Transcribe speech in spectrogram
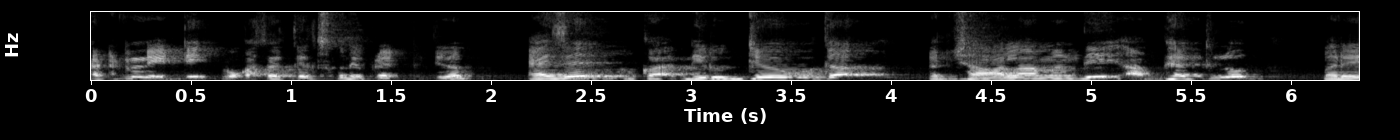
ప్రకటన ఏంటి? ఒకసారి తెలుసుకునే ప్రయత్నం చేద్దాం. యాజ్ ఏ ఒక నిరుద్యోగిగా చాలా మంది అభ్యర్థులు మరి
